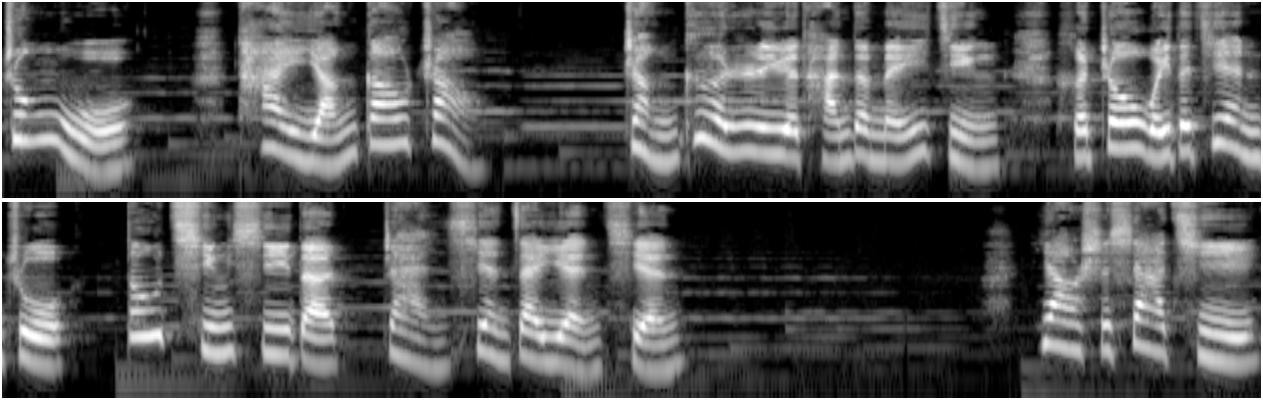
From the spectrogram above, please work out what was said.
中午，太阳高照，整个日月潭的美景和周围的建筑都清晰地展现在眼前。要是下起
